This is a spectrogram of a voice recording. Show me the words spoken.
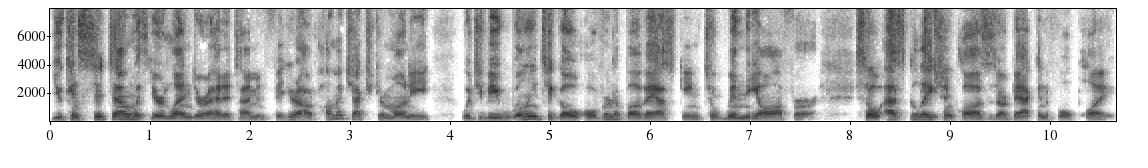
You can sit down with your lender ahead of time and figure out how much extra money would you be willing to go over and above asking to win the offer? So escalation clauses are back in full play.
